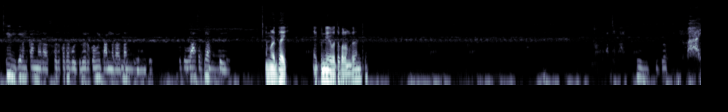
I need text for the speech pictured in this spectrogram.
সেম যেরকম কান্নার আওয়াজ কথা কথা বলছিল ওরকমই কান্নার আওয়াজ আসছে কিন্তু। আস্তে আস্তে। মুরাদ ভাই এক মিনিট নিরাপত্তা পালন করেন তো। ভাই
